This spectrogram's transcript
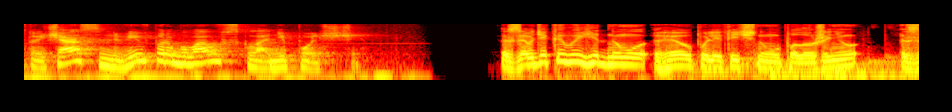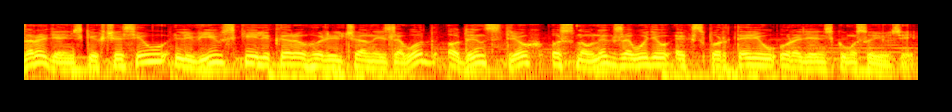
В той час Львів перебував в складі Польщі. Завдяки вигідному геополітичному положенню за радянських часів Львівський лікеро-горільчаний завод один з трьох основних заводів експортерів у радянському союзі.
